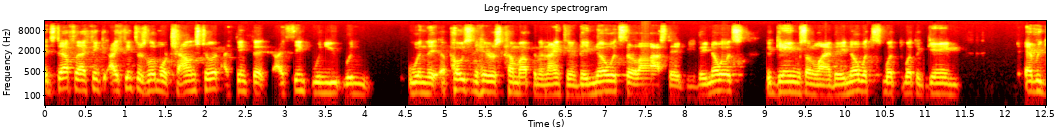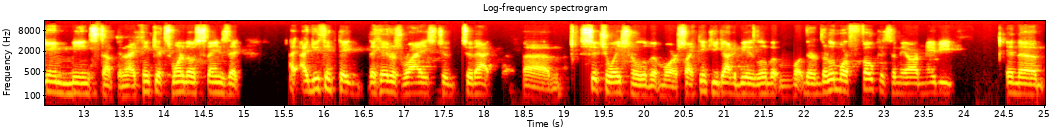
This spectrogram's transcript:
it's definitely I think I think there's a little more challenge to it. I think that I think when you when when the opposing hitters come up in the ninth inning, they know it's their last AB. They know it's the game's on line. They know what's what what the game every game means something. And I think it's one of those things that I, I do think they the hitters rise to to that um, situational a little bit more. So I think you got to be a little bit more. They're, they're a little more focused than they are maybe in the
